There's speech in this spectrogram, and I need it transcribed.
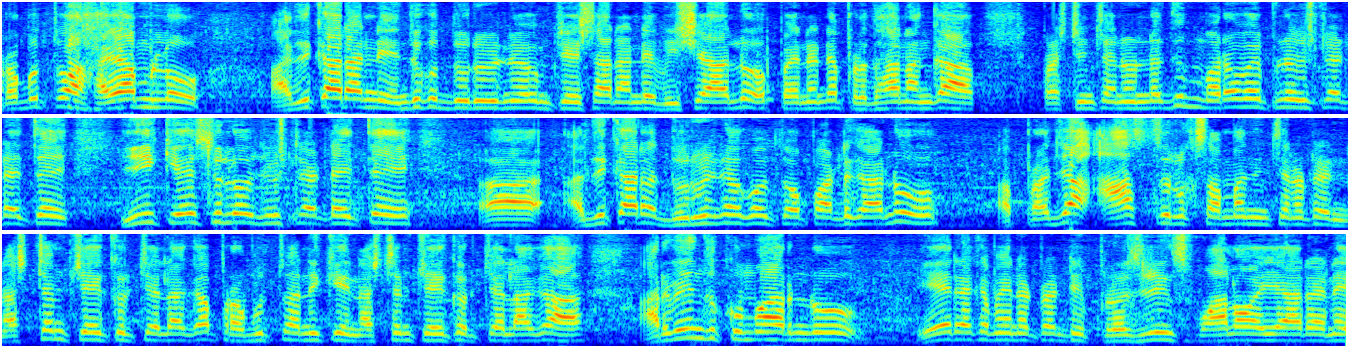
ప్రభుత్వ హయాంలో అధికారాన్ని ఎందుకు దుర్వినియోగం చేశారనే విషయాలు పైననే ప్రధానంగా ప్రశ్నించనున్నది. మరోవైపున చూసినట్టయితే ఈ కేసులో చూసినట్టయితే అధికార దుర్వినియోగంతో పాటుగాను ప్రజా ఆస్తులకు సంబంధించినటువంటి నష్టం చేకూర్చేలాగా ప్రభుత్వానికి నష్టం చేకూర్చేలాగా అరవింద్ కుమార్ను ఏ రకమైనటువంటి ప్రొసీడింగ్స్ ఫాలో అయ్యారనే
